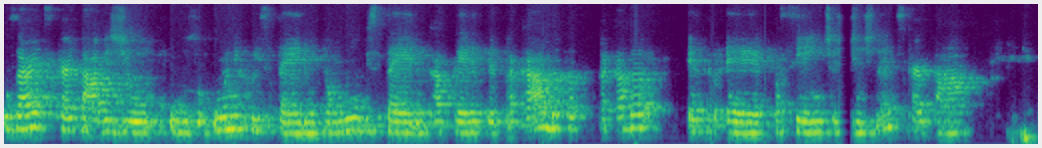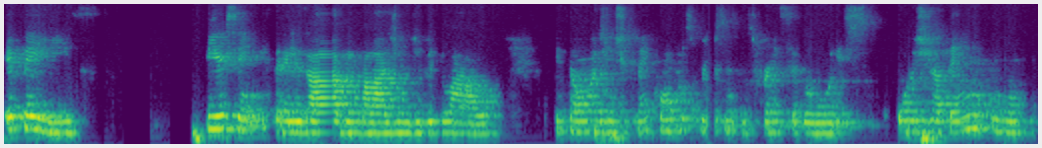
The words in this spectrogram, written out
Usar descartáveis de uso único estéreo, então, luva estéreo, catéter, para cada, cada é, é, paciente a gente né, descartar. EPIs, piercing esterilizado, embalagem individual. Então, a gente né, compra os piercings dos fornecedores. Hoje já tem um,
